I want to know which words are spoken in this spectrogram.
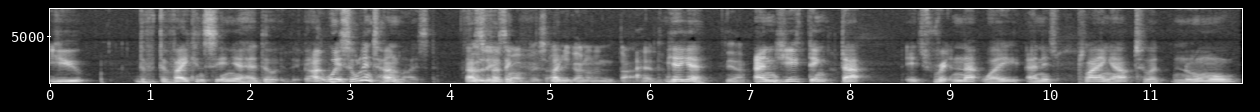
you the, the vacancy in your head. The, uh, well, it's all internalized. That's Fully, the first thing. bruv. It's Like- only going on in that head. Yeah, yeah. Yeah. And you think that it's written that way and it's playing out to a normal,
